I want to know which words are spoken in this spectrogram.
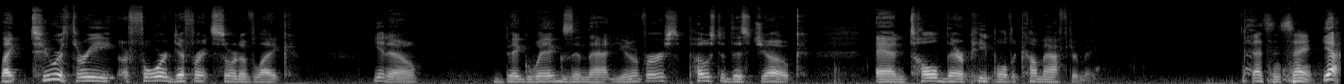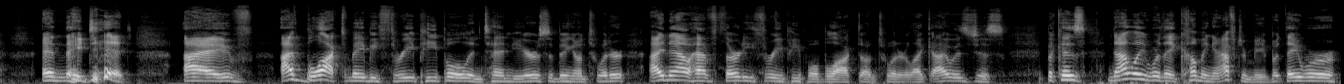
like two or three or four different sort of like, you know, big wigs in that universe posted this joke and told their people to come after me. That's insane. Yeah, and they did. I've I've blocked maybe 3 people in 10 years of being on Twitter. I now have 33 people blocked on Twitter. Like I was just because not only were they coming after me, but they were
